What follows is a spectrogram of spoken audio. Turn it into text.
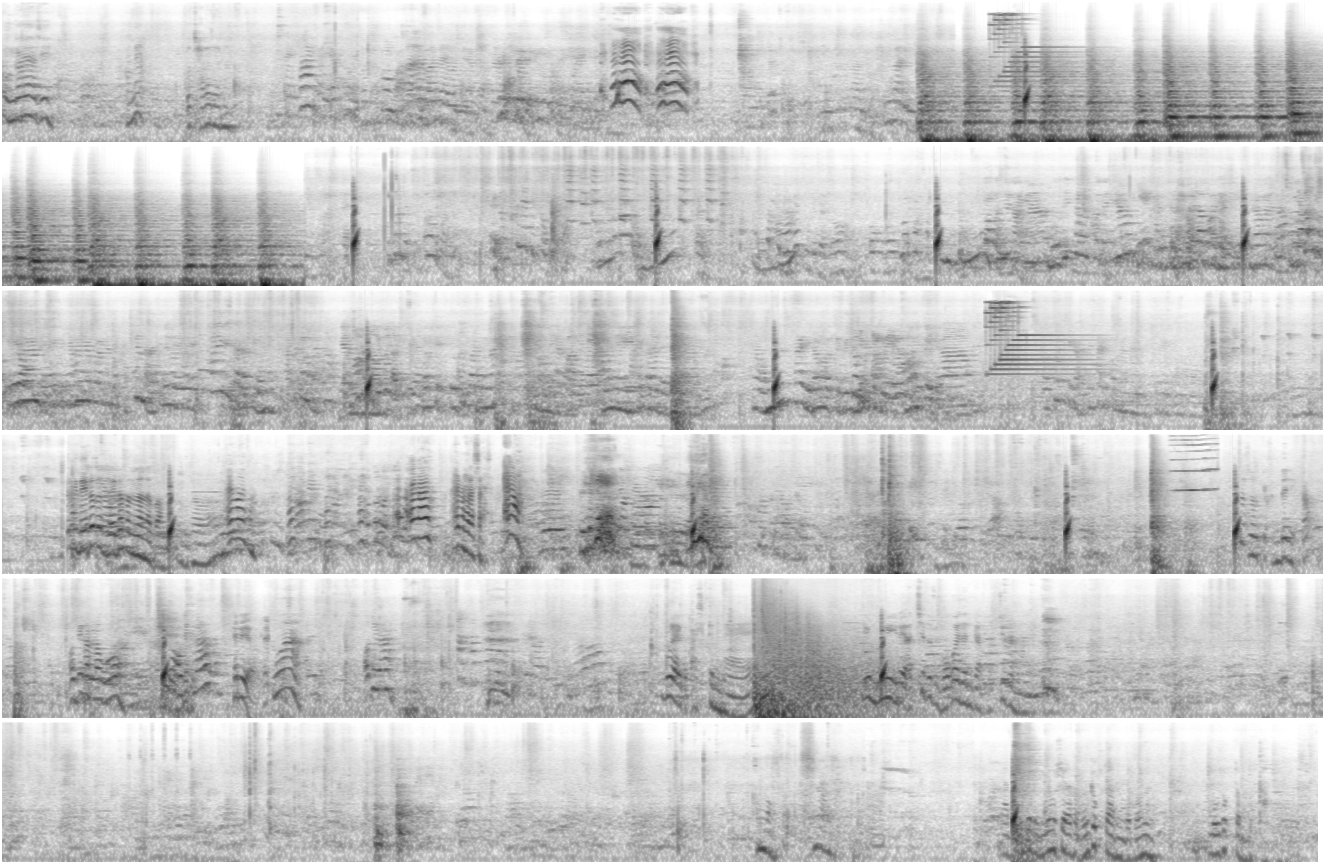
따로 응가해야지. 그네? 너 잘하잖아. 여기 내려다 내려다 놔봐. 아이고 아이고. 아이고 아이고 아이고. 알았어 알았어. 아이고. 이게 이게 저렇게 간다니까. 어디 가려고? 어, 어디 가? 해리요. 뭐야 어디 가? 뭐야 이거 맛있겠네. 이거 뭐이 이래 야채도 좀 먹어야 되는데 먹지를 않네. 겁먹었어. 야 너희들은 미용실에서 목욕도 하는데 너는 목욕도 못하고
